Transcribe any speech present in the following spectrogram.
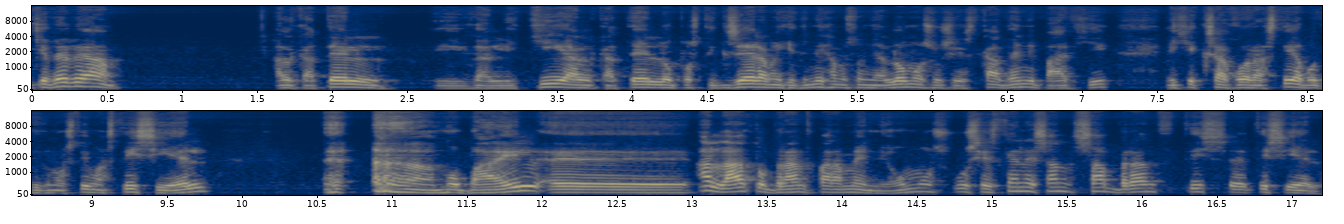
και βέβαια Alcatel, η γαλλική Alcatel όπως την ξέραμε και την είχαμε στο μυαλό μας ουσιαστικά δεν υπάρχει. Έχει εξαγοραστεί από τη γνωστή μας TCL Mobile, ε, αλλά το brand παραμένει όμως. Ουσιαστικά είναι σαν sub-brand της TCL.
